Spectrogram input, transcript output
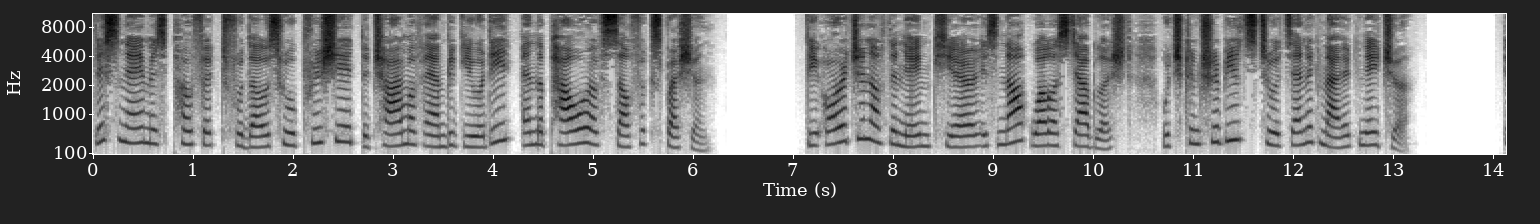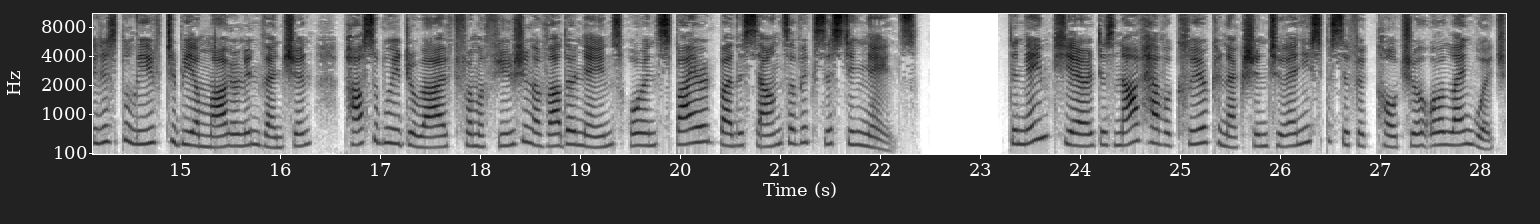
This name is perfect for those who appreciate the charm of ambiguity and the power of self-expression. The origin of the name Kyair is not well established, which contributes to its enigmatic nature. It is believed to be a modern invention, possibly derived from a fusion of other names or inspired by the sounds of existing names. The name Kyair does not have a clear connection to any specific culture or language,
